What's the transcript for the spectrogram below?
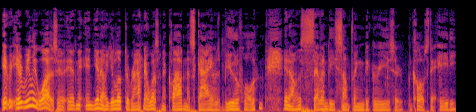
It it really was, and, and, and you know, you looked around. There wasn't a cloud in the sky. It was beautiful, you know, seventy something degrees or close to eighty,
